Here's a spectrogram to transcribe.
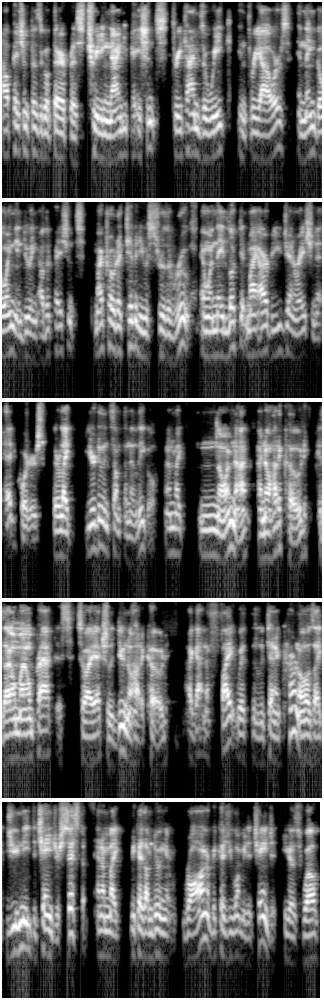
outpatient physical therapist treating 90 patients three times a week in three hours and then going and doing other patients my productivity was through the roof and when they looked at my rvu generation at headquarters they're like you're doing something illegal i'm like no i'm not i know how to code because i own my own practice so i actually do know how to code I got in a fight with the lieutenant colonel. I was like, you need to change your system. And I'm like, because I'm doing it wrong or because you want me to change it? He goes, well,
